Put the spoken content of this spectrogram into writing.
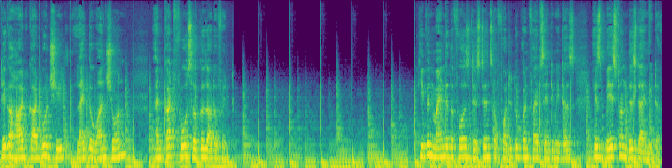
Take a hard cardboard sheet like the one shown and cut 4 circles out of it. Keep in mind that the first distance of 42.5 centimeters is based on this diameter.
